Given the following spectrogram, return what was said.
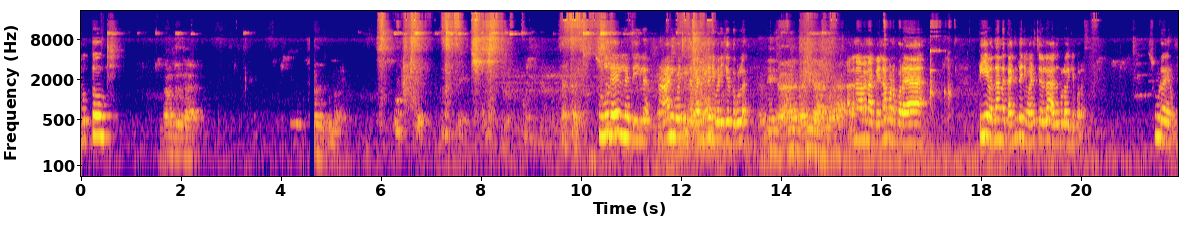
Muthu. சூடே இல்லை டீல ஆறி போச்சு இந்த கஞ்சி தண்ணி வடிக்கிறதுக்குள்ள அதனால நான் இப்போ என்ன பண்ண போறேன்? டீயை வந்து அந்த கஞ்சி தண்ணி வடிச்சதில்ல அதுக்குள்ளே வைக்க போகிறேன் சூடாயிரும்.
